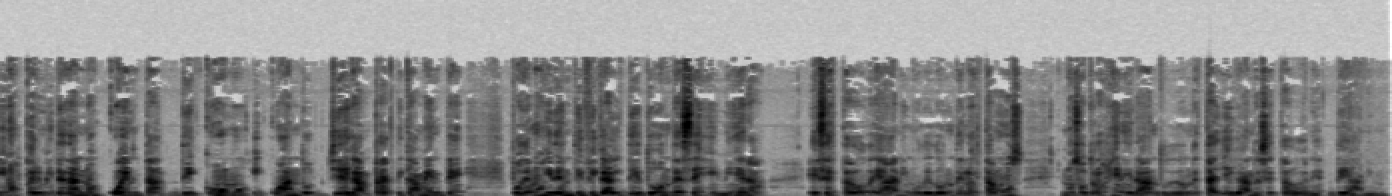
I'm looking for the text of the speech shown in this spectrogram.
y nos permite darnos cuenta de cómo y cuándo llegan prácticamente, podemos identificar de dónde se genera ese estado de ánimo, de dónde lo estamos nosotros generando, de dónde está llegando ese estado de, ánimo.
